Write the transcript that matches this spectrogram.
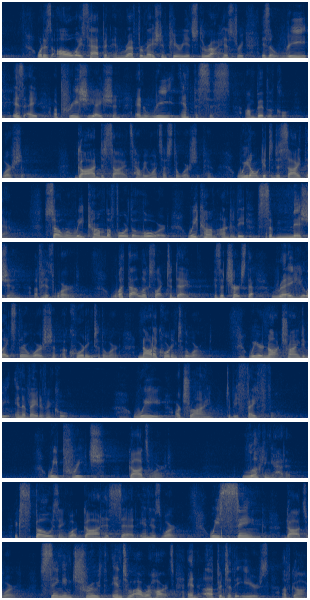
What has always happened in Reformation periods throughout history is a re, is a appreciation and re-emphasis on biblical worship. God decides how He wants us to worship Him. We don't get to decide that. So when we come before the Lord, we come under the submission of His Word. What that looks like today is a church that regulates their worship according to the Word, not according to the world. We are not trying to be innovative and cool. We are trying to be faithful. We preach God's Word, looking at it, exposing what God has said in His Word. We sing God's Word singing truth into our hearts and up into the ears of God.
